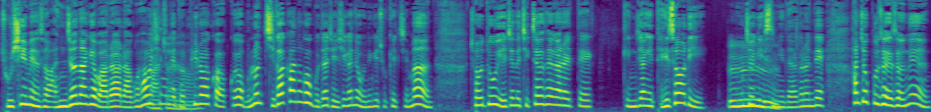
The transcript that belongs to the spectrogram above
조심해서 안전하게 와라라고 하시는 게 더 필요할 것 같고요. 물론 지각하는 것보다 제 시간에 오는 게 좋겠지만 저도 예전에 직장 생활할 때 굉장히 대설이 온 적이 음. 있습니다. 그런데 한쪽 부서에서는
